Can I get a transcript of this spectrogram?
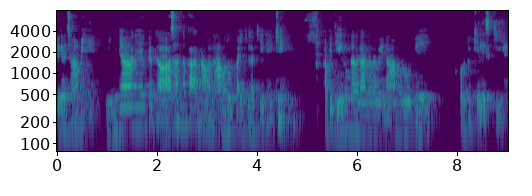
ඒක නිසා මේ විඥාණයකට ආසන්න කාරණාව නාම රූපයි කියලා කියන එකෙන් අපි තේරුම් ගන්න මේ නාම රූපේ කොට කෙලස් කියයි.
